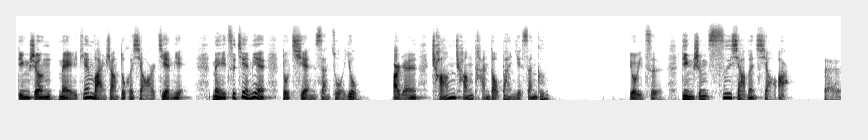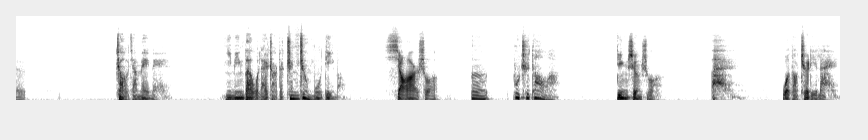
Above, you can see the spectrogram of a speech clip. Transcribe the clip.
丁生每天晚上都和小二见面，每次见面都遣散左右，二人常常谈到半夜三更。有一次，丁生私下问小二：“呃，赵家妹妹，你明白我来这儿的真正目的吗？”小二说：“嗯，不知道啊。”丁生说：“哎，我到这里来，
